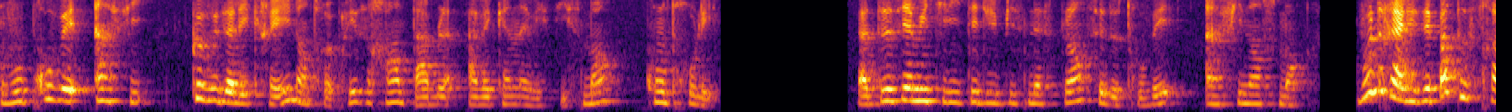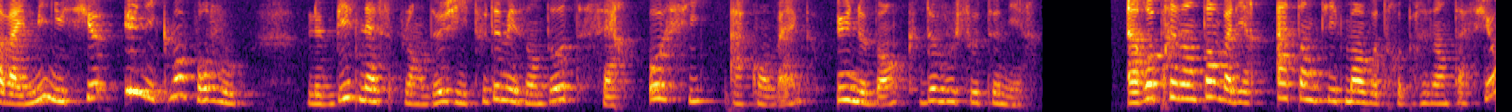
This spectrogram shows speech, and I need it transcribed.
Vous prouvez ainsi que vous allez créer une entreprise rentable avec un investissement contrôlé. La deuxième utilité du business plan, c'est de trouver un financement. Vous ne réalisez pas tout ce travail minutieux uniquement pour vous. Le business plan de gîte ou de maison d'hôte sert aussi à convaincre une banque de vous soutenir. Un représentant va lire attentivement votre présentation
